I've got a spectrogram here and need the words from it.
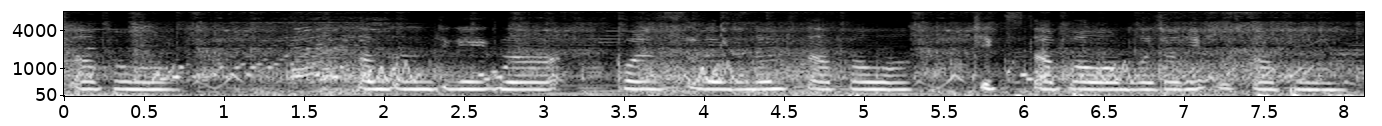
Star Power. Dann sind die Gegner Colt Studenten Star Power, Tick Star Power und Reiter Rico Star Power.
